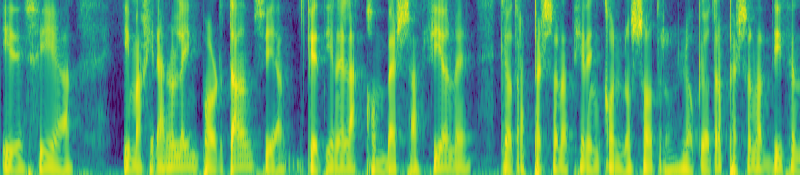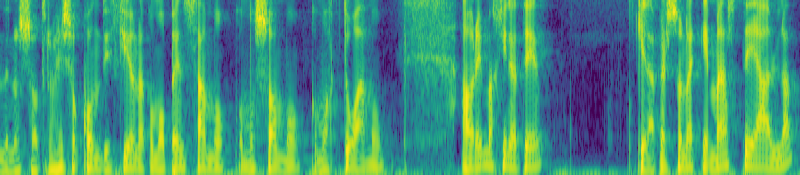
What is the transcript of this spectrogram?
y decía, imaginaros la importancia que tienen las conversaciones que otras personas tienen con nosotros, lo que otras personas dicen de nosotros, eso condiciona cómo pensamos, cómo somos, cómo actuamos. Ahora imagínate que la persona que más te habla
